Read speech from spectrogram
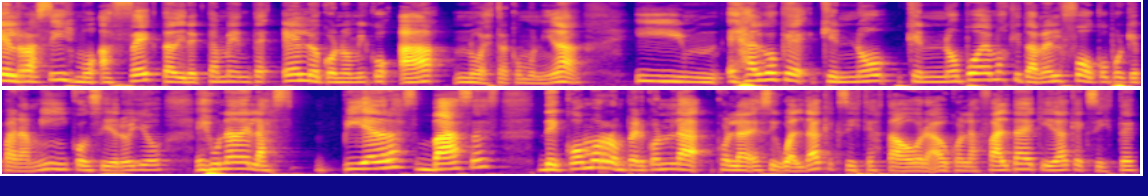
el racismo afecta directamente en lo económico a nuestra comunidad. Y mm, es algo que, que, no, que no podemos quitarle el foco porque para mí, considero yo, es una de las piedras bases de cómo romper con la, con la desigualdad que existe hasta ahora o con la falta de equidad que existe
